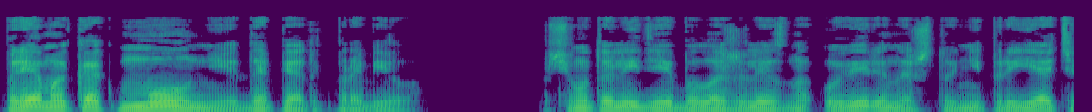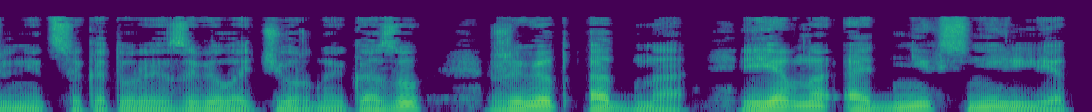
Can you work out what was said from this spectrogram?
Прямо как молния до пяток пробил. Почему-то Лидия была железно уверена, что неприятельница, которая завела черную козу, живет одна и явно одних с ней лет,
